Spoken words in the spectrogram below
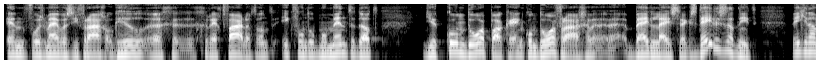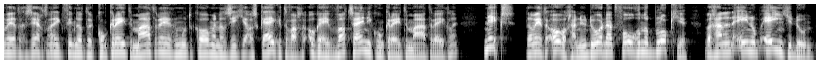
En volgens mij was die vraag ook heel eh, ge- gerechtvaardigd. Want ik vond op momenten dat je kon doorpakken en kon doorvragen eh, bij de lijsttrekkers, deden ze dat niet. Weet je, dan werd er gezegd van ik vind dat er concrete maatregelen moeten komen. En dan zit je als kijker te wachten. Oké, wat zijn die concrete maatregelen? Niks. Dan werd er, oh, we gaan nu door naar het volgende blokje. We gaan een één op eentje doen.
